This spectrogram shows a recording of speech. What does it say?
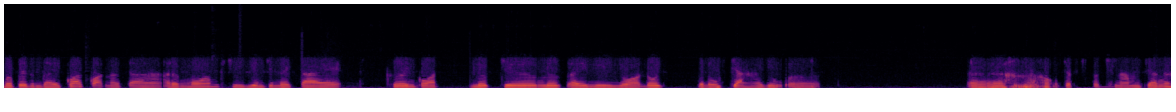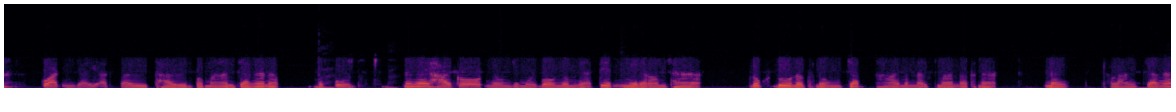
បើពេលសម្ដីគាត់គាត់នៅតែរឹងមាំព្យាយាមចំណេញតែឃើញគាត់លើកជើងលើកអីញីញ័រដូចមនុស្សចាស់អាយុអឺអឺ60 70ឆ្នាំអញ្ចឹងគាត់និយាយអត់ទៅត្រូវប្រហែលអញ្ចឹងណាប្រពន្ធ ហ្នឹងហើយហើយក៏ខ្ញុំជាមួយបងខ្ញុំម្នាក់ទៀតមានអារម្មណ៍ថាដុកដួលនៅក្នុងចិត្តហើយមិននៅស្មានដល់ថ្នាក់នៅខ្លាំងចឹងណា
